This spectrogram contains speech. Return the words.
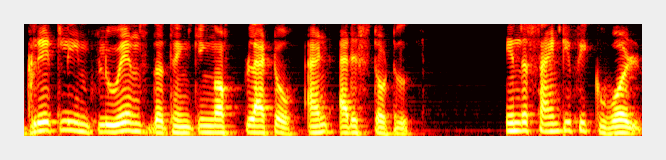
greatly influenced the thinking of Plato and Aristotle. In the scientific world,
